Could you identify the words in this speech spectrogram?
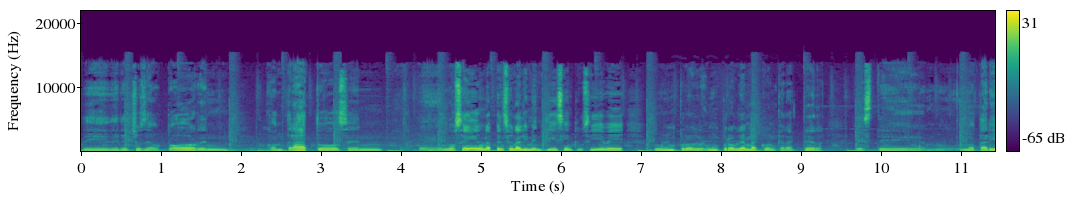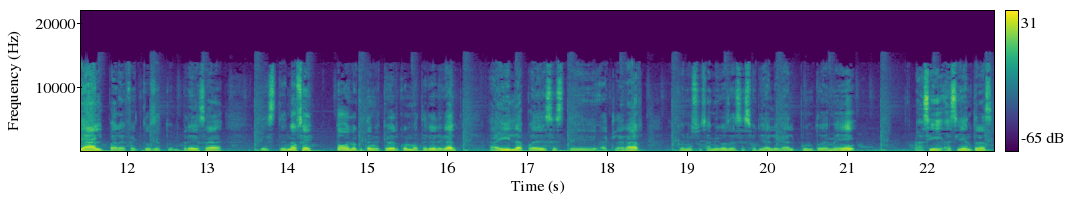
de derechos de autor, en contratos, en, eh, no sé, una pensión alimenticia inclusive, un, un problema con carácter este, notarial para efectos de tu empresa, este, no sé, todo lo que tenga que ver con materia legal, ahí la puedes este, aclarar con nuestros amigos de asesoría legal.me. Así, así entras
